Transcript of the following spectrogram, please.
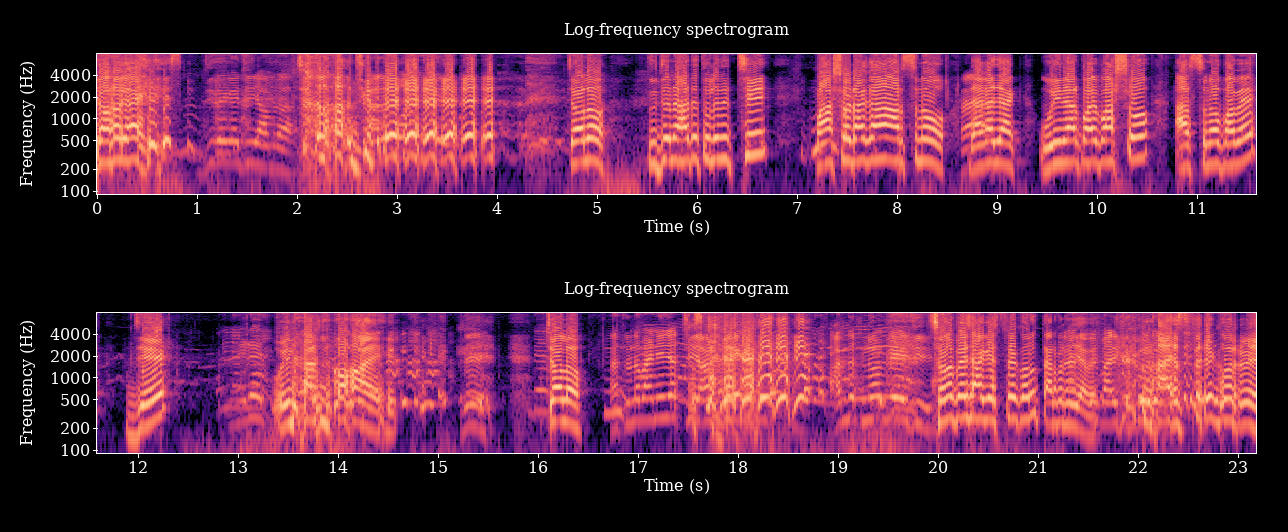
চলো গাইস জিতে গেছি আমরা চলো জিতে চলো দুজনের হাতে তুলে দিচ্ছি পাঁচশো টাকা আর স্নো দেখা যাক উইনার পাবে পাঁচশো আর স্নো পাবে যে উইনার নয়। চলো। শুনে পেয়েছি। আগে স্প্রে করুক তারপর নিয়ে যাবে। না স্প্রে করবে।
